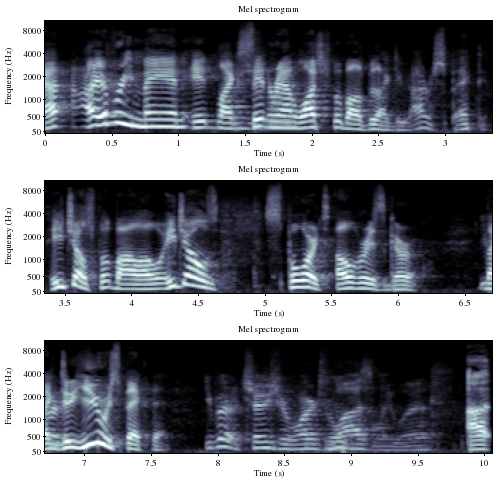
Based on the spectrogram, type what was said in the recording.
a- every man, it like sitting around watching football, would be like, dude, I respect it. He chose football. Over, he chose sports over his girl. Like, do you respect that? You better choose your words wisely, Wes. I,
